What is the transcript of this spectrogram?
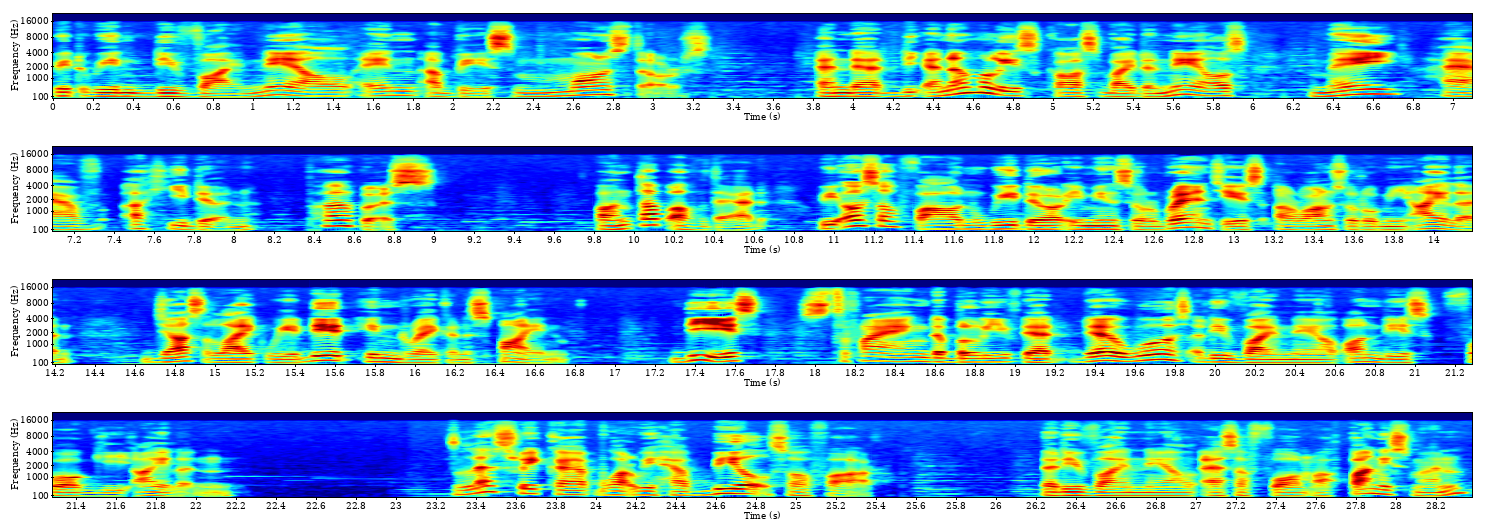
between Divine Nail and Abyss monsters, and that the anomalies caused by the nails may have a hidden purpose. On top of that, we also found withered Irminsul branches around Tsurumi Island, just like we did in Dragonspine. This strengthened the belief that there was a divine nail on this foggy island. Let's recap what we have built so far. The divine nail as a form of punishment,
